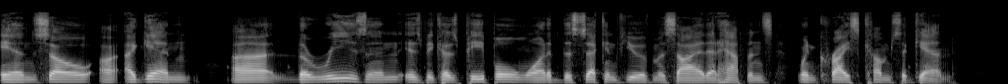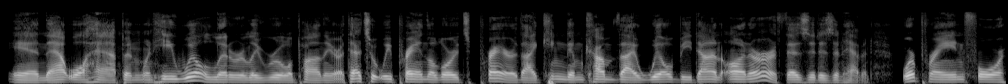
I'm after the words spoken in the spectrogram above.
And so, uh, again, uh, the reason is because people wanted the second view of Messiah that happens when Christ comes again. And that will happen when he will literally rule upon the earth. That's what we pray in the Lord's Prayer Thy kingdom come, thy will be done on earth as it is in heaven. We're praying for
